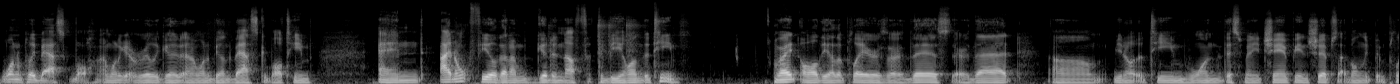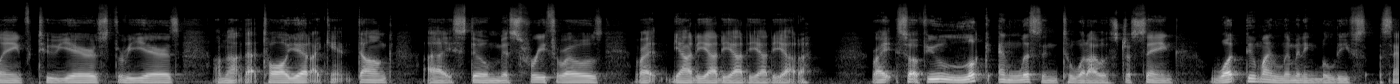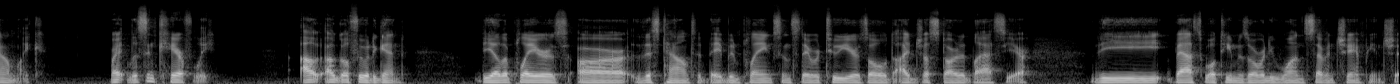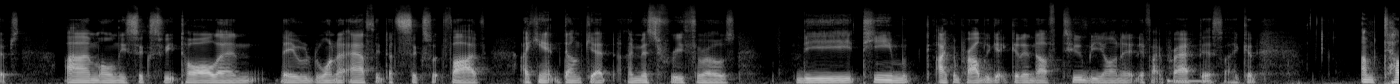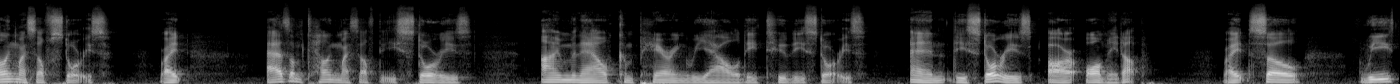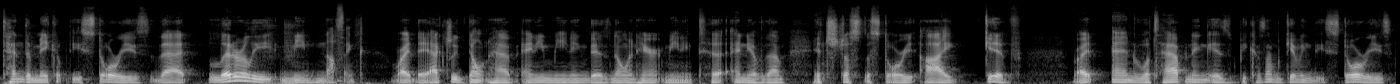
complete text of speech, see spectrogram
want to play basketball. I want to get really good and I want to be on the basketball team. And I don't feel that I'm good enough to be on the team, right? All the other players are this, they're that. Um, you know, the team won this many championships. I've only been playing for two years, three years. I'm not that tall yet. I can't dunk. I still miss free throws, right? Yada, yada, yada, yada, yada, right? So if you look and listen to what I was just saying, what do my limiting beliefs sound like? Right? Listen carefully. I'll, I'll go through it again. The other players are this talented. They've been playing since they were two years old. I just started last year. The basketball team has already won seven championships. I'm only six feet tall, and they would want an athlete that's six foot five. I can't dunk yet. I miss free throws. The team, I could probably get good enough to be on it if I mm-hmm. practice. I could. I'm telling myself stories, right? As I'm telling myself these stories, I'm now comparing reality to these stories. And these stories are all made up, right? So we tend to make up these stories that literally mean nothing right? They actually don't have any meaning. There's no inherent meaning to any of them. It's just the story I give, right? And what's happening is because I'm giving these stories,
